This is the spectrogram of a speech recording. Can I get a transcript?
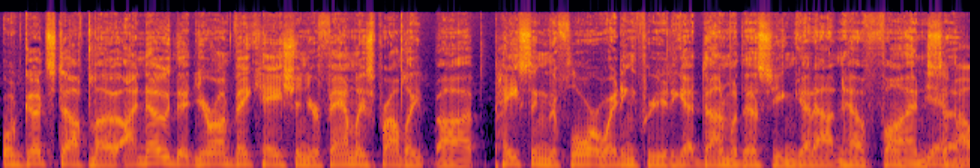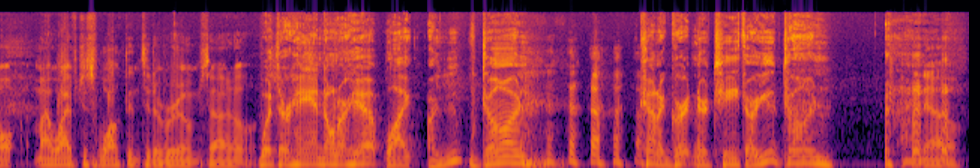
Well, good stuff, Mo. I know that you're on vacation. Your family's probably uh, pacing the floor, waiting for you to get done with this, so you can get out and have fun. Yeah, so. my, my wife just walked into the room, so with her hand on her hip, like, "Are you done?" kind of gritting her teeth. Are you done? I know.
